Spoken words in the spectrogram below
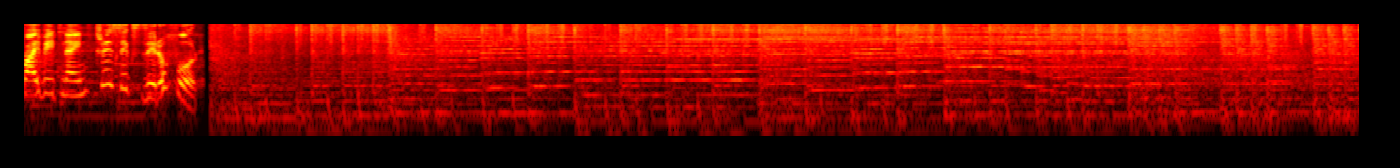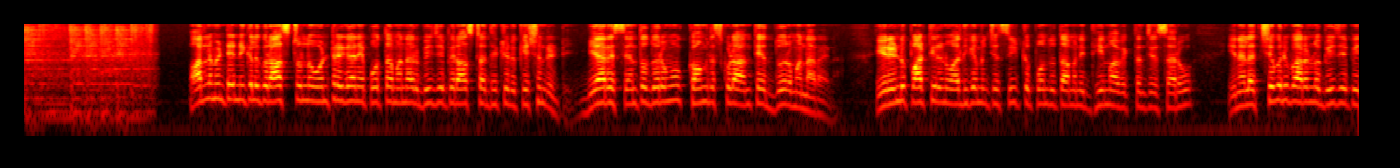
five eight nine three six zero four parliament ఎన్నికలకు రాష్ట్రంలో ఒంటరిగానే పోతామన్నారు బీజేపీ రాష్ట్ర అధ్యక్షుడు కిషన్ రెడ్డి. బీఆర్ఎస్ ఎంత దూరమో కాంగ్రెస్ కూడా అంతే దూరమన్నారు ఆయన ఈ రెండు పార్టీలను అధిగమించి సీట్లు పొందుతామని ధీమా వ్యక్తం చేశారు. ఈ నెల చివరి వారంలో బీజేపీ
